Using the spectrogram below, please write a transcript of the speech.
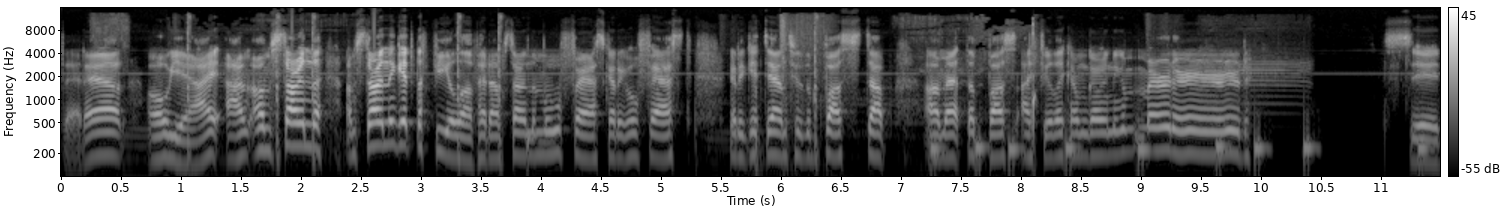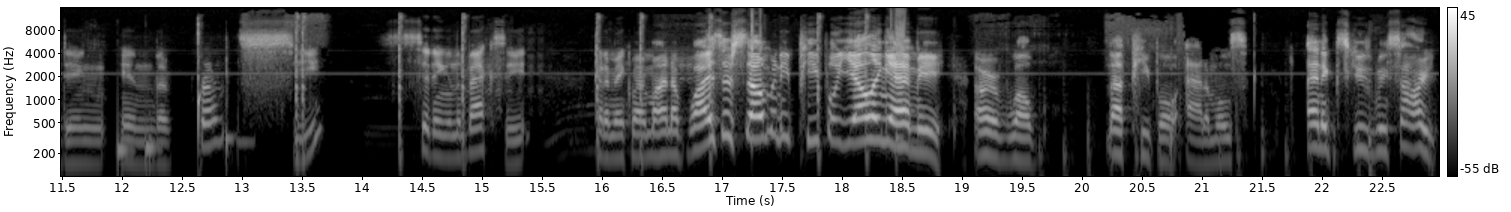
that out. Oh yeah, I, I'm, I'm starting to, I'm starting to get the feel of it. I'm starting to move fast. Gotta go fast. Gotta get down to the bus stop. I'm at the bus. I feel like I'm going to get murdered. Sitting in the front seat, sitting in the back seat. Gotta make my mind up. Why is there so many people yelling at me? Or well, not people, animals. And excuse me, sorry.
